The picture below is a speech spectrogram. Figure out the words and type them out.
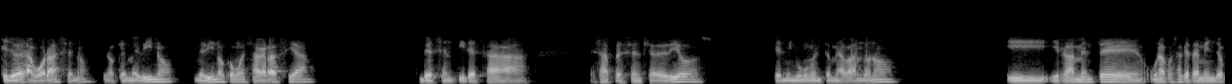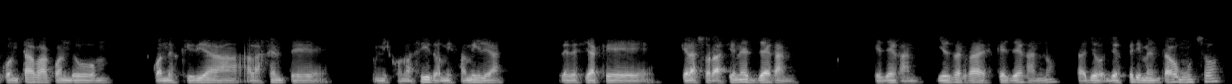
que yo elaborase, ¿no? Sino que me vino, me vino como esa gracia de sentir esa, esa presencia de Dios, que en ningún momento me abandonó. Y, realmente una cosa que también yo contaba cuando, cuando escribía a la gente, a mis conocidos, a mi familia, le decía que, que las oraciones llegan, que llegan. Y es verdad, es que llegan, ¿no? Yo, yo he experimentado mucho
